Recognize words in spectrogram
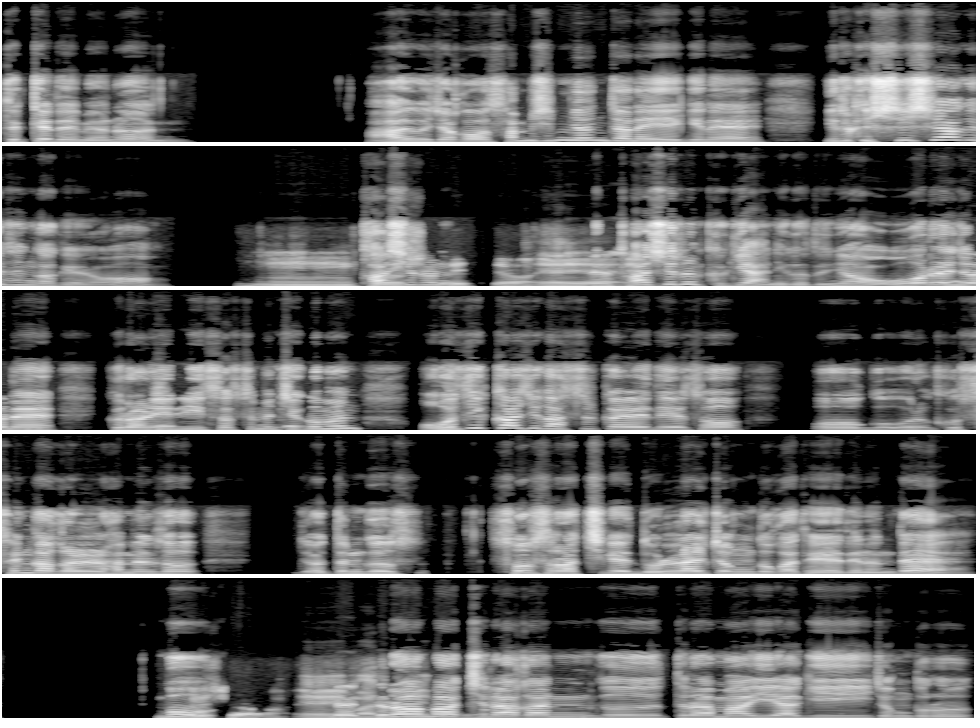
듣게 되면은 아유 저거 30년 전의 얘기네 이렇게 시시하게 생각해요. 음, 사실은. 예, 예, 네, 예. 사실은 그게 아니거든요. 오래 전에 그런 예. 일이 있었으면 지금은 어디까지 갔을까에 대해서 어, 그, 그 생각을 하면서 어떤 그 소스라치게 놀랄 정도가 돼야 되는데 뭐 그렇죠. 예, 네, 드라마 맞습니다. 지나간 음. 그 드라마 이야기 정도로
